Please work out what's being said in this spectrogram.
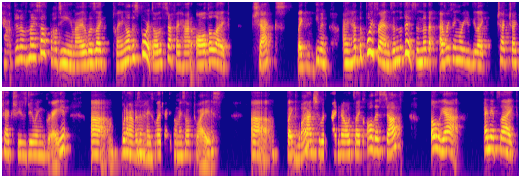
captain of my softball team. I was like playing all the sports, all the stuff. I had all the like checks like mm-hmm. even I had the boyfriends and the this and the that, everything where you'd be like, check, check, check, she's doing great. Um, when I was in high mm-hmm. school, I tried to kill myself twice. Um, like what? had suicide notes, like all this stuff. Oh yeah. And it's like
